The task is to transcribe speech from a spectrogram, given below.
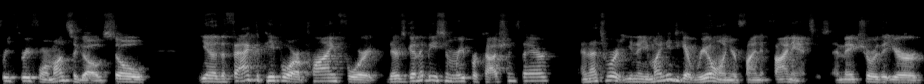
three, three, four months ago. So, you know, the fact that people are applying for it, there's going to be some repercussions there. And that's where, you know, you might need to get real on your fin- finances and make sure that you're,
